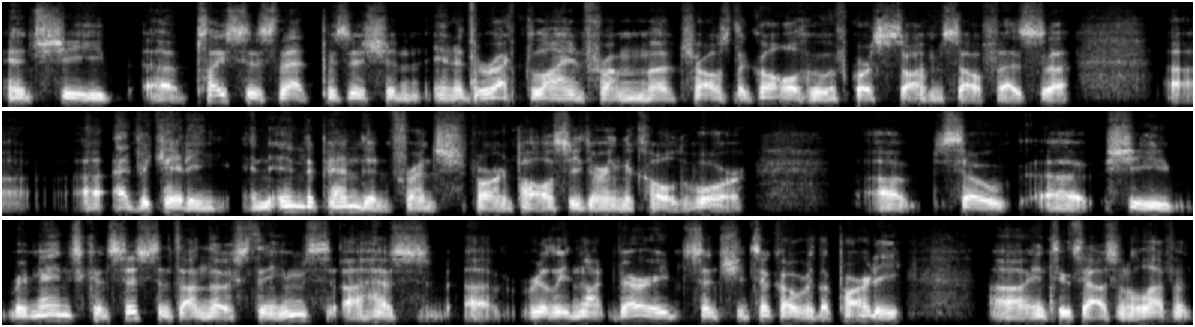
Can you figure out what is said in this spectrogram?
And she uh, places that position in a direct line from uh, Charles de Gaulle, who, of course, saw himself as uh, uh, uh advocating an independent French foreign policy during the Cold War. So she remains consistent on those themes, has really not varied since she took over the party in 2011.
